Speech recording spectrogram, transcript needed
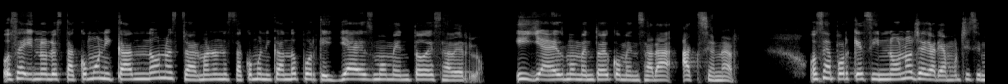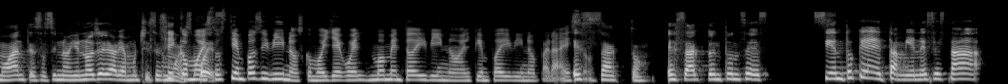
O sea, y nos lo está comunicando, nuestra alma nos lo está comunicando porque ya es momento de saberlo y ya es momento de comenzar a accionar. O sea, porque si no, nos llegaría muchísimo antes, o si no, yo no llegaría muchísimo Sí, como esos tiempos divinos, como llegó el momento divino, el tiempo divino para eso. Exacto, exacto. Entonces, siento que también es esta,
